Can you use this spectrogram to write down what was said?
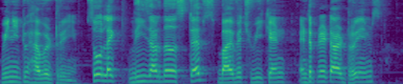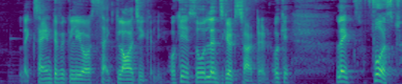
we need to have a dream. So like these are the steps by which we can interpret our dreams like scientifically or psychologically. Okay so let's get started. Okay like first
